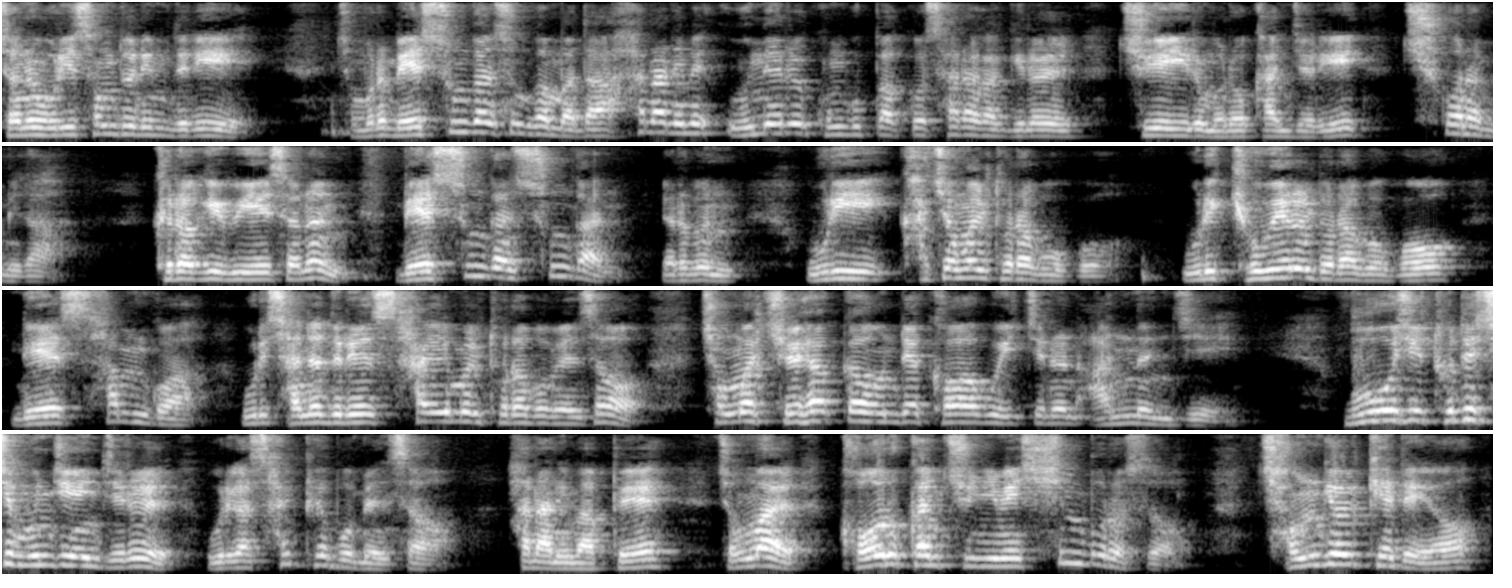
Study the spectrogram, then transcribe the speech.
저는 우리 성도님들이 정말 매 순간순간마다 하나님의 은혜를 공급받고 살아가기를 주의 이름으로 간절히 축원합니다. 그러기 위해서는 매 순간순간 여러분 우리 가정을 돌아보고 우리 교회를 돌아보고 내 삶과 우리 자녀들의 삶을 돌아보면서 정말 죄악 가운데 거하고 있지는 않는지 무엇이 도대체 문제인지를 우리가 살펴보면서 하나님 앞에 정말 거룩한 주님의 신부로서 정결케 되어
